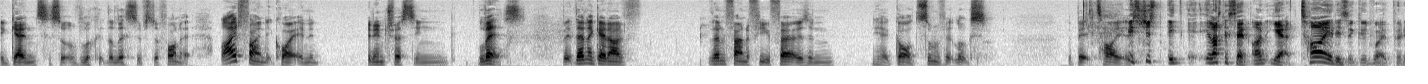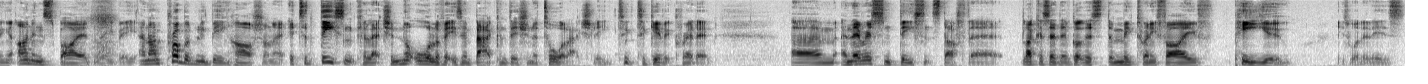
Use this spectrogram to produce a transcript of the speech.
again to sort of look at the list of stuff on it. I'd find it quite an an interesting list, but then again, I've then found a few photos, and yeah, God, some of it looks a bit tired. It's just, it, it, like I said, un, yeah, tired is a good way of putting it. Uninspired, maybe, and I'm probably being harsh on it. It's a decent collection. Not all of it is in bad condition at all, actually. To to give it credit, um, and there is some decent stuff there. Like I said, they've got this the MiG twenty five PU is what it is.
